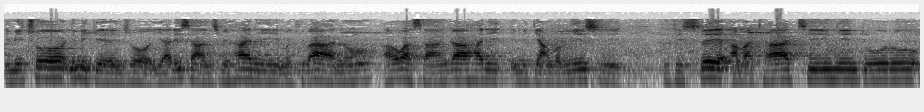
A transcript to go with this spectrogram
imico n'imigenzo yari isanzwe hari mu kibano aho wasanga hari imiryango myinshi ifise amatati nk'induru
